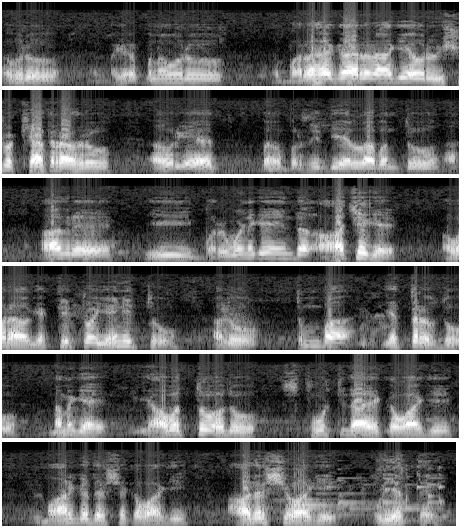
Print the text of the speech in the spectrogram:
ಅವರು ಭೈರಪ್ಪನವರು ಬರಹಗಾರರಾಗಿ ಅವರು ವಿಶ್ವಖ್ಯಾತರಾದರು, ಅವರಿಗೆ ಪ್ರಸಿದ್ಧಿ ಎಲ್ಲ ಬಂತು. ಆದರೆ ಈ ಬರವಣಿಗೆಯಿಂದ ಆಚೆಗೆ ಅವರ ವ್ಯಕ್ತಿತ್ವ ಏನಿತ್ತು, ಅದು ತುಂಬ ಎತ್ತರದ್ದು. ನಮಗೆ ಯಾವತ್ತೂ ಅದು ಸ್ಫೂರ್ತಿದಾಯಕವಾಗಿ, ಮಾರ್ಗದರ್ಶಕವಾಗಿ, ಆದರ್ಶವಾಗಿ ಉಳಿಯುತ್ತೆ.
